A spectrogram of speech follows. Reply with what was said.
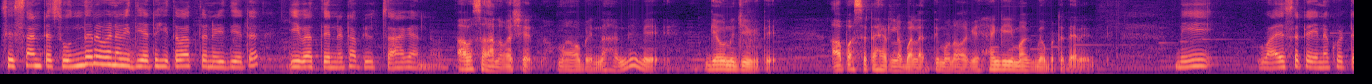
සෙස්සන්ට සුන්දර වෙන විදියට, හිතවත් වෙන විදියට ජීවත් වෙන්නට අපි උත්සාහ ගන්න ඕන. අවසාන වශයෙන් මාව බෙන්න අහන්නේ මේ ගෙවුණු ජීවිතේ ආපස්සට හැරිලා බලද්දි මොන වගේ හැඟීමක්ද ඔබට දැනෙන්නේ? මේ වයසට එනකොට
